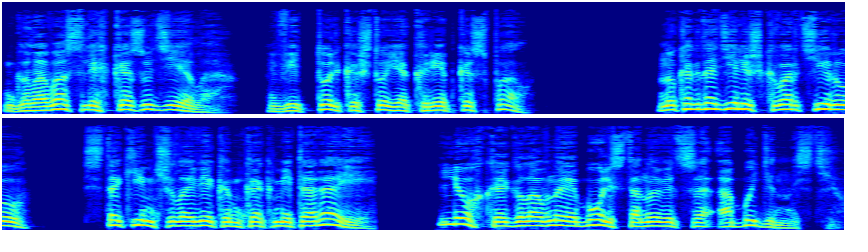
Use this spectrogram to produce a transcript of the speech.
Голова слегка зудела, ведь только что я крепко спал. Но когда делишь квартиру с таким человеком, как Митараи, легкая головная боль становится обыденностью.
